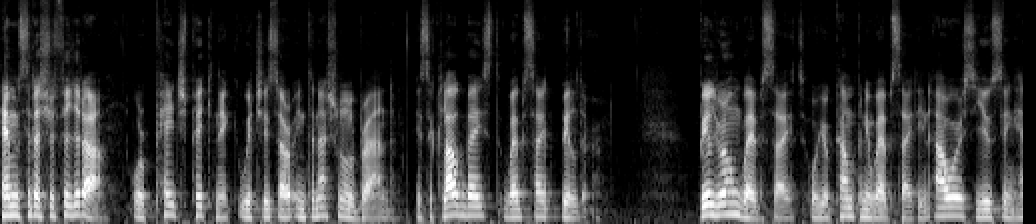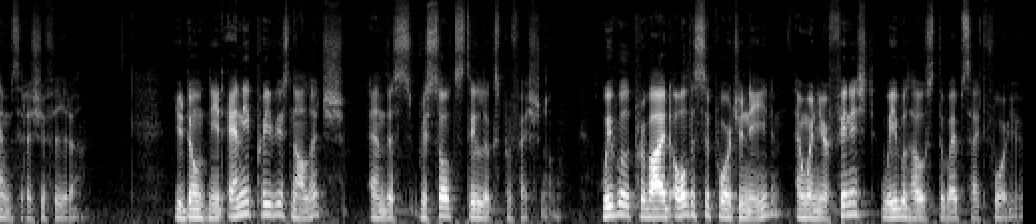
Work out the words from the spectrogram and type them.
Hemsida 24, or Page Picnic, which is our international brand, is a cloud-based website builder. Build your own website or your company website in hours using Hemsida 24. You don't need any previous knowledge and the result still looks professional. We will provide all the support you need and when you're finished, we will host the website for you.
